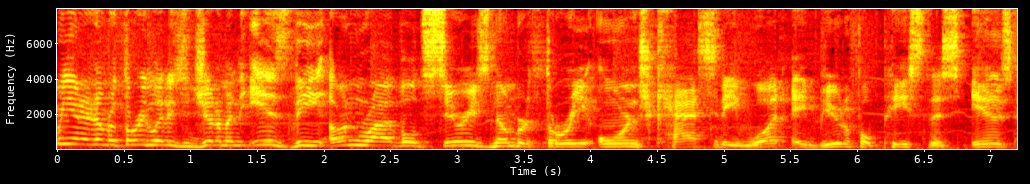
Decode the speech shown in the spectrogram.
Coming in at number three, ladies and gentlemen, is the Unrivaled Series number three Orange Cassidy. What a beautiful piece this is.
